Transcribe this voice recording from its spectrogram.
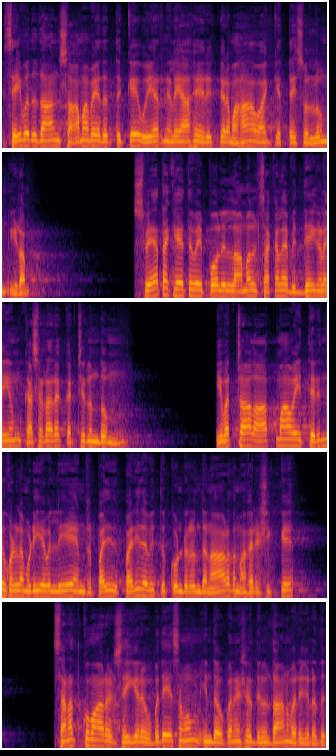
செய்வதுதான் சாமவேதத்துக்கே உயர்நிலையாக இருக்கிற மகா வாக்கியத்தை சொல்லும் இடம். ஸ்வேதகேத்துவை போலில்லாமல் சகல வித்தைகளையும் கசடர கற்றிருந்தும் இவற்றால் ஆத்மாவை தெரிந்து கொள்ள முடியவில்லையே என்று பரி பரிதவித்துக் கொண்டிருந்த நாரத மகரிஷிக்கு சனத்குமாரர் செய்கிற உபதேசமும் இந்த உபநிஷத்தில்தான் வருகிறது.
